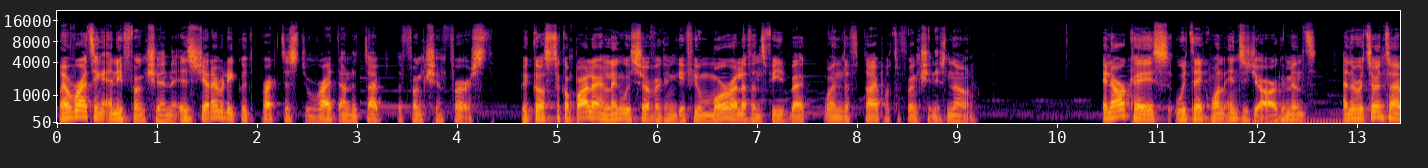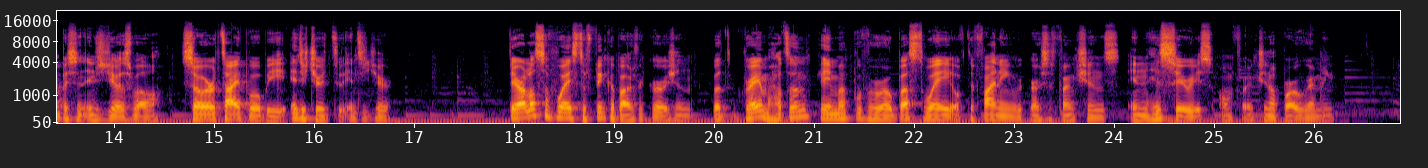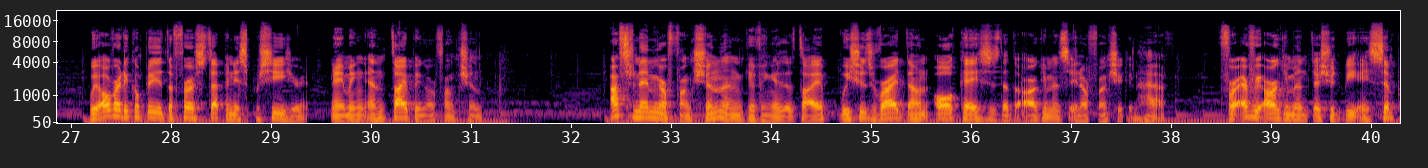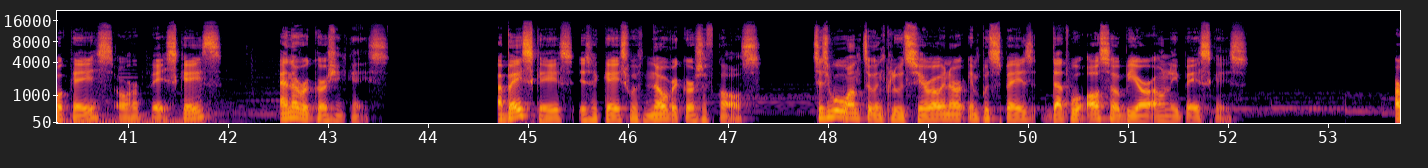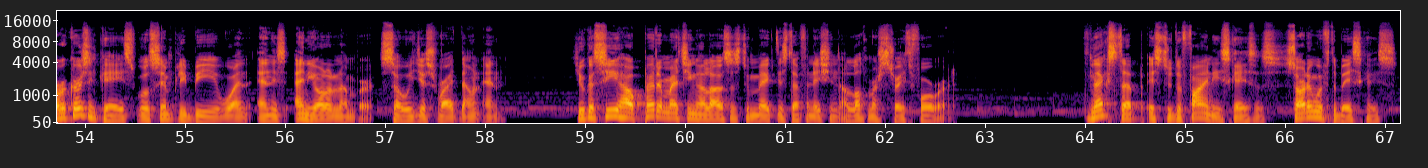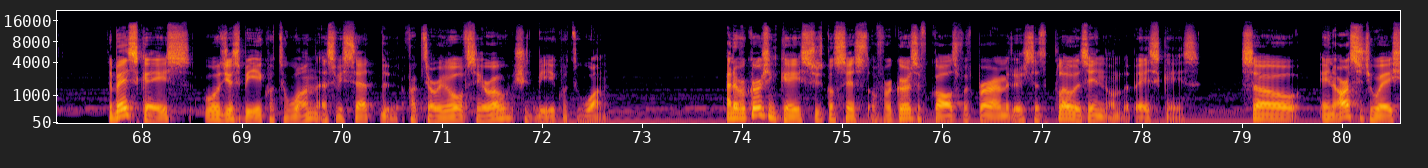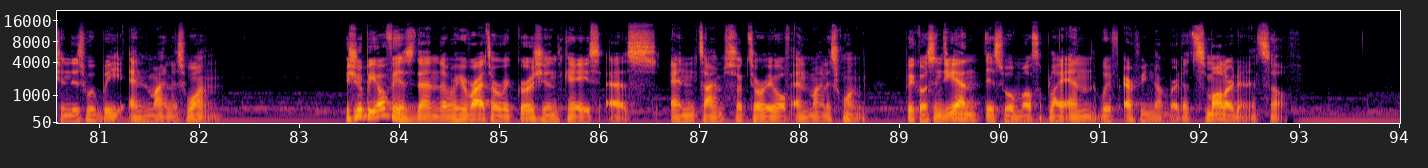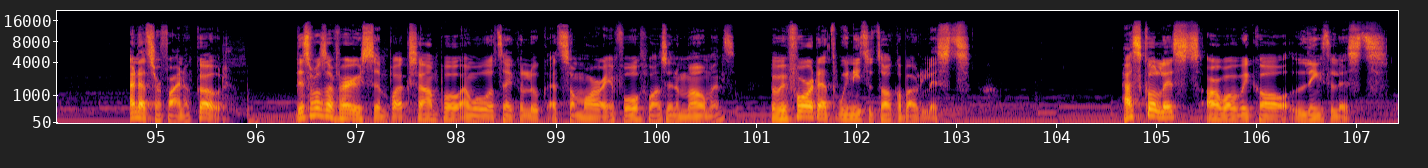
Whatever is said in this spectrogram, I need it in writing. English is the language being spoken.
When writing any function, it's generally good practice to write down the type of the function first, because the compiler and language server can give you more relevant feedback when the type of the function is known. In our case, we take one integer argument, and the return type is an integer as well, so our type will be integer to integer. There are lots of ways to think about recursion, but Graham Hutton came up with a robust way of defining recursive functions in his series on functional programming. We already completed the first step in this procedure, naming and typing our function. After naming our function and giving it a type, we should write down all cases that the arguments in our function can have. For every argument there should be a simple case or base case and a recursion case. A base case is a case with no recursive calls, since we want to include 0 in our input space, that will also be our only base case. Our recursion case will simply be when n is any other number, so we just write down n. You can see how pattern matching allows us to make this definition a lot more straightforward. The next step is to define these cases, starting with the base case. The base case will just be equal to 1, as we said, the factorial of 0 should be equal to 1. And a recursion case should consist of recursive calls with parameters that close in on the base case. So in our situation this would be n minus 1. It should be obvious then that we write our recursion case as n times factorial of n minus 1, because in the end this will multiply n with every number that's smaller than itself. And that's our final code. This was a very simple example and we will take a look at some more involved ones in a moment, but before that we need to talk about lists. Haskell lists are what we call linked lists.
